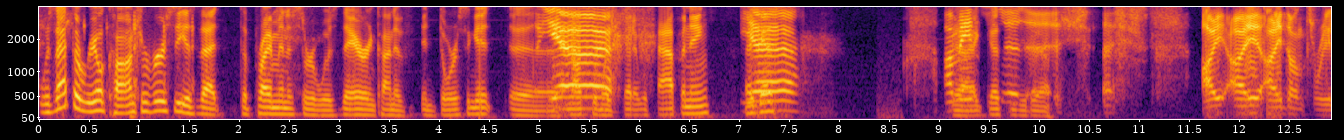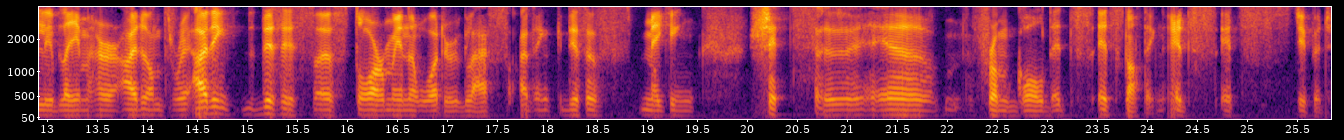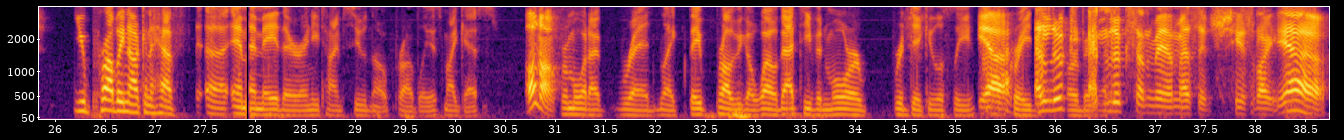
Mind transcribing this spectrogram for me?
was that the real controversy? Is that the prime minister was there and kind of endorsing it? Uh, Not so much that it was happening. I Yeah. guess. I Yeah, mean, I guess do uh, that. I, I I don't really blame her. I don't. Re- I think this is a storm in a water glass. I think this is making shit uh, uh, from gold. It's it's nothing. It's it's stupid. You're probably not going to have uh, MMA there anytime soon, though. Probably is my guess. Oh no. From what I've read, like they probably go, "Wow, that's even more ridiculously Yeah. crazy." And Luke barbaric." and Luke sent me a message. He's like, yeah,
